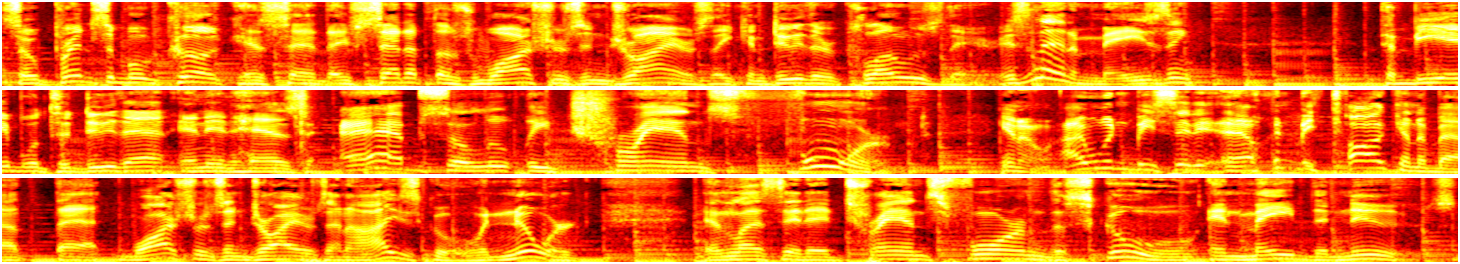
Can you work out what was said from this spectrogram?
So Principal Cook has said they've set up those washers and dryers. They can do their clothes there. Isn't that amazing? To be able to do that, and it has absolutely transformed. You know, I wouldn't be sitting, I wouldn't be talking about that washers and dryers in high school in Newark unless it had transformed the school and made the news.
